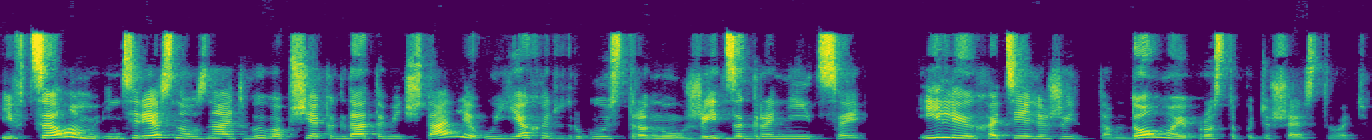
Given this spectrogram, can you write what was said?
И в целом интересно узнать, вы вообще когда-то мечтали уехать в другую страну, жить за границей, или хотели жить там дома и просто путешествовать?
